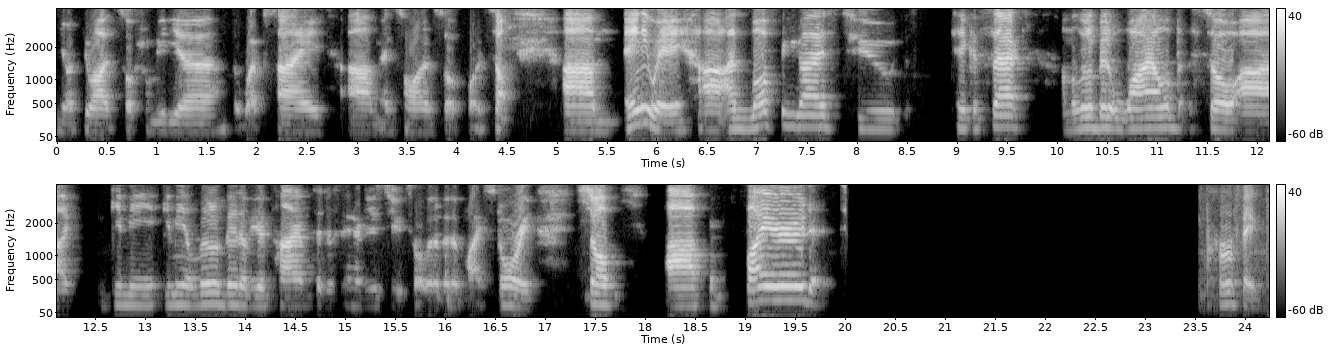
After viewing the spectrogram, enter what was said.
you know, throughout social media, the website, um, and so on and so forth. So, um, anyway, uh, I'd love for you guys to take a sec. I'm a little bit wild, so uh, give me give me a little bit of your time to just introduce you to a little bit of my story. So, uh, from fired perfect.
